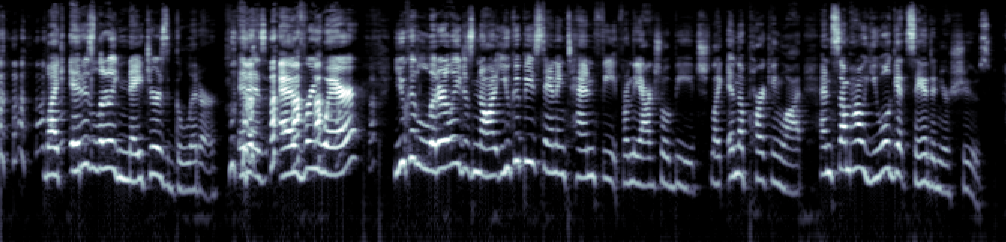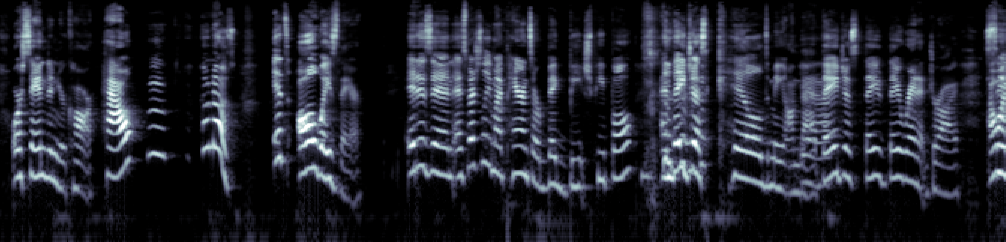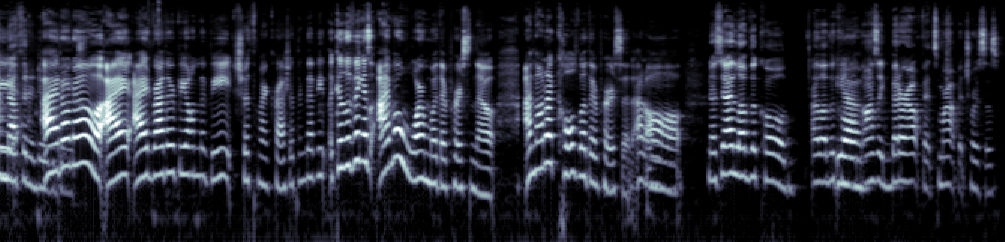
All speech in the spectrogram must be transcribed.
like it is literally nature's glitter. It is everywhere. You could literally just not. You could be standing ten feet from the actual beach, like in the parking lot, and somehow you will get sand in your shoes or sand in your car. How? Hmm, who knows? It's always there. It is in, especially my parents are big beach people, and they just killed me on that. Yeah. They just they they ran it dry. I want nothing to do. with it. I don't beach. know. I I'd rather be on the beach with my crush. I think that'd be because the thing is, I'm a warm weather person though. I'm not a cold weather person at mm. all. No, see, I love the cold. I love the cold. Yeah. Honestly, better outfits, more outfit choices.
